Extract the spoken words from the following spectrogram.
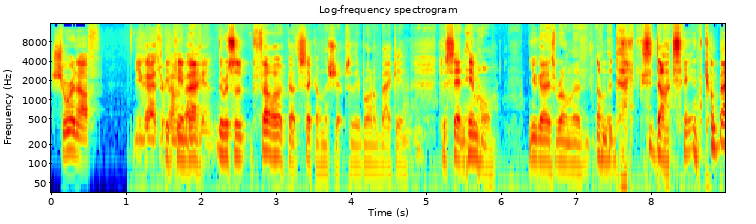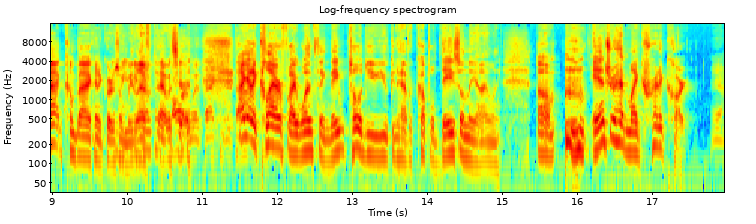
Sure enough, you guys were coming came back, back. in. There was a fellow got sick on the ship, so they brought him back in to send him home. You guys were on the on the deck, dock saying, "Come back, come back," and of course, when we, left, jumped in that was it. and went back to the I got to clarify one thing. They told you you could have a couple days on the island. Um, Andrew had my credit card, Yeah.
